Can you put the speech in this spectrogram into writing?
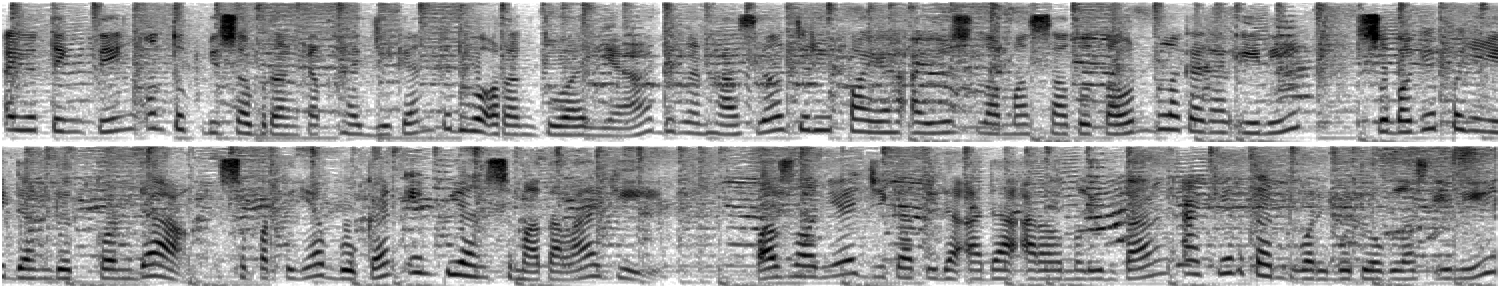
Ayu Ting Ting untuk bisa berangkat hajikan kedua orang tuanya dengan hasil jerih payah Ayu selama satu tahun belakangan ini sebagai penyanyi dangdut kondang sepertinya bukan impian semata lagi. Pasalnya jika tidak ada aral melintang akhir tahun 2012 ini,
